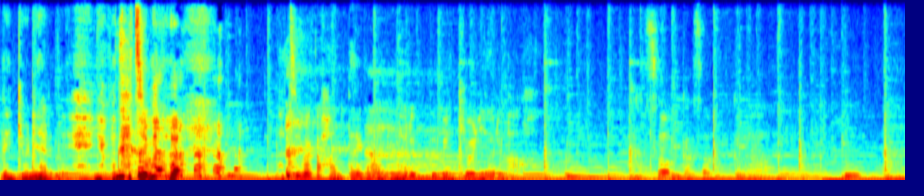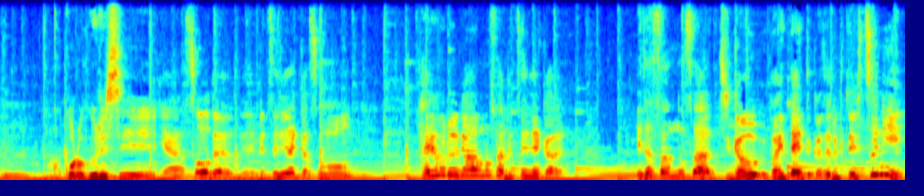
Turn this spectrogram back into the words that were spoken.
勉強になるね。やっぱ立場が。立場が反対側になるって勉強になるな。そうかそうか心苦しい。いやそうだよね。別になんかその頼る側もさ別になんか枝さんのさ時間を奪いたいとかじゃなくて、普通に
